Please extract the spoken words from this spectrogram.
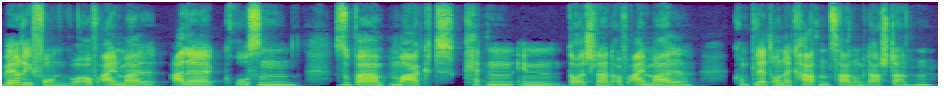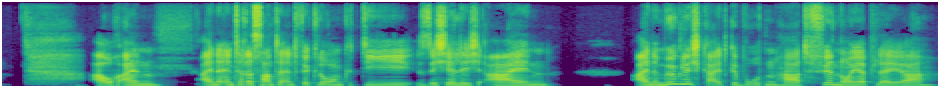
Verifone, wo auf einmal alle großen Supermarktketten in Deutschland auf einmal komplett ohne Kartenzahlung dastanden. Auch ein, eine interessante Entwicklung, die sicherlich ein, eine Möglichkeit geboten hat für neue Player,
